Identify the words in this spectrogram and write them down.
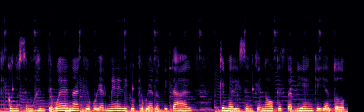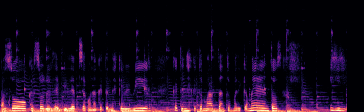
Que conocemos gente buena, que voy al médico, que voy al hospital, que me dicen que no, que está bien, que ya todo pasó, que solo es la epilepsia con la que tenés que vivir, que tenés que tomar tantos medicamentos y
